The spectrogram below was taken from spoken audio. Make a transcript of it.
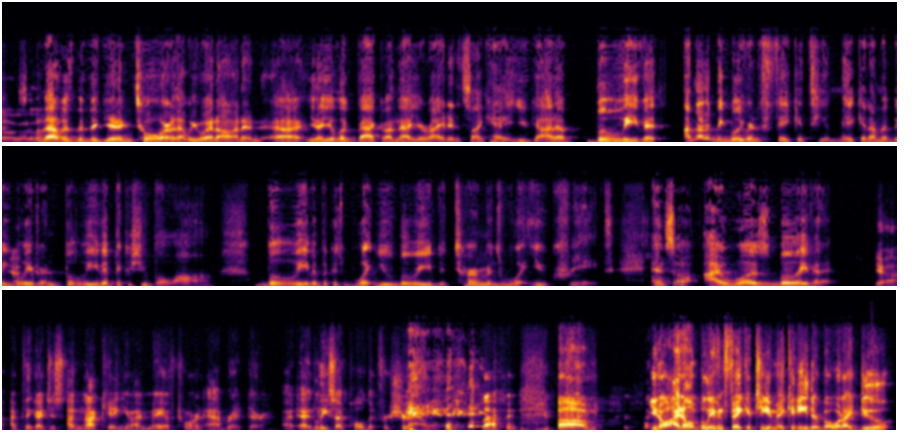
oh, so that was the beginning tour that we went on. And uh, you know, you look back on that, you're right. It's like, hey, you gotta believe it. I'm not a big believer in fake it till you make it. I'm a big yeah. believer in believe it because you belong. Believe it because what you believe determines what you create. And so I was believing it. Yeah, I think I just, I'm not kidding you. I may have torn ab right there. I, at least I pulled it for sure. laughing. Um, you know, I don't believe in fake it till you make it either. But what I do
